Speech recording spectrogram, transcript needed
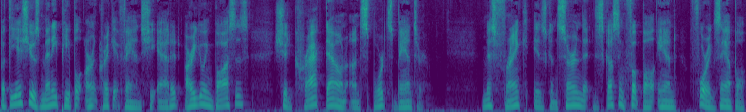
But the issue is many people aren't cricket fans, she added, arguing bosses should crack down on sports banter. Miss Francke is concerned that discussing football and, for example,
